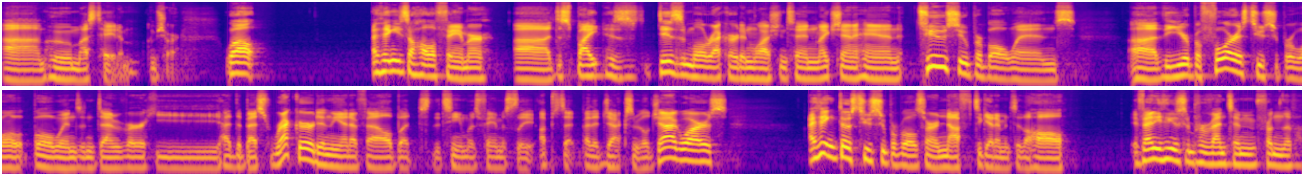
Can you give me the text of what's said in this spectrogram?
um, who must hate him, I'm sure. Well, I think he's a Hall of Famer. Uh, despite his dismal record in Washington, Mike Shanahan, two Super Bowl wins. Uh, the year before his two Super Bowl wins in Denver, he had the best record in the NFL, but the team was famously upset by the Jacksonville Jaguars. I think those two Super Bowls are enough to get him into the Hall. If anything is going to prevent him from the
